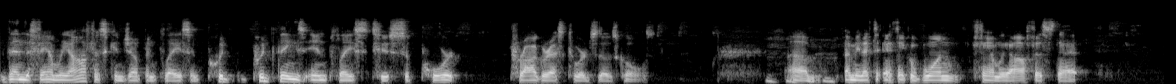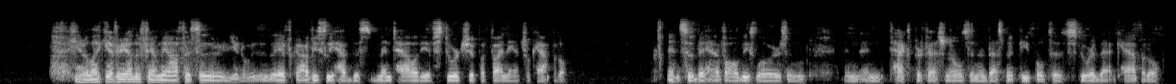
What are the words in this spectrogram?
then the family office can jump in place and put put things in place to support progress towards those goals mm-hmm. um, i mean I, th- I think of one family office that you know like every other family office you know they have obviously have this mentality of stewardship of financial capital and so they have all these lawyers and, and, and tax professionals and investment people to steward that capital.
